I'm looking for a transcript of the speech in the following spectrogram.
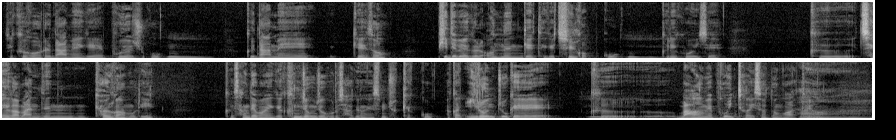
이제 그거를 남에게 보여주고 음, 그 남에게서 피드백을 얻는 게 되게 즐겁고 음, 그리고 이제 그 제가 만든 결과물이 그 상대방에게 긍정적으로 작용했으면 좋겠고 약간 이런 쪽에 그 마음의 포인트가 있었던 것 같아요. 아,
